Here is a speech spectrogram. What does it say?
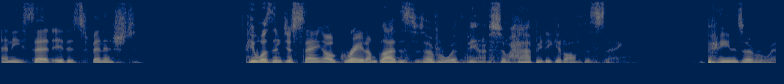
and he said, It is finished, he wasn't just saying, Oh, great, I'm glad this is over with. Man, I'm so happy to get off this thing. The pain is over with.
